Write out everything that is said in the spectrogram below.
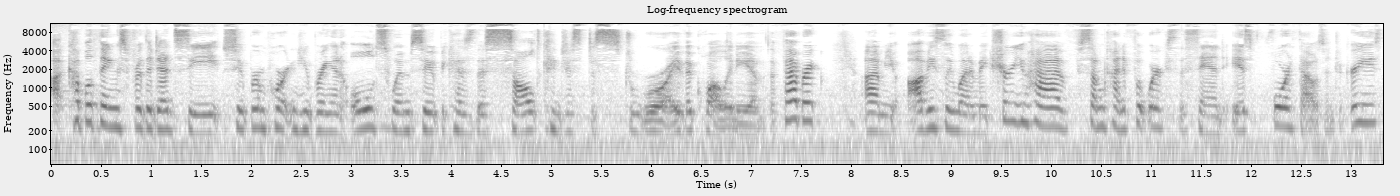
a couple things for the Dead Sea. Super important you bring an old swimsuit because the salt can just destroy the quality of the fabric. Um, you obviously want to make sure you have some kind of footwear because the sand is 4,000 degrees.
